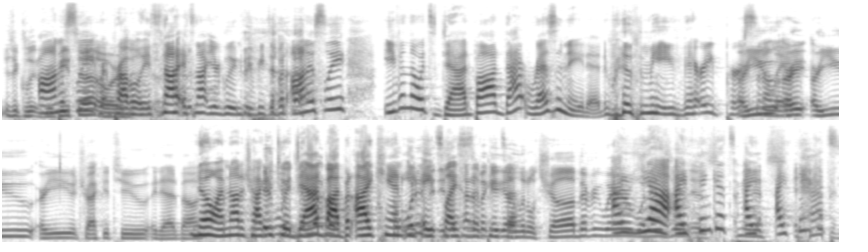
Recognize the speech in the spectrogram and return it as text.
Is it gluten free honestly pizza? is probably it- it's not it's not your gluten-free pizza but honestly even though it's dad bod that resonated with me very personally. Are you are, are you are you attracted to a dad bod? no i'm not attracted It to a dad no, bod but i can't but eat it? eight it slices kind of, like pizza a little chub everywhere. I, What yeah, it? I think It's- it's. I, I, mean, I, it's- it think it's.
